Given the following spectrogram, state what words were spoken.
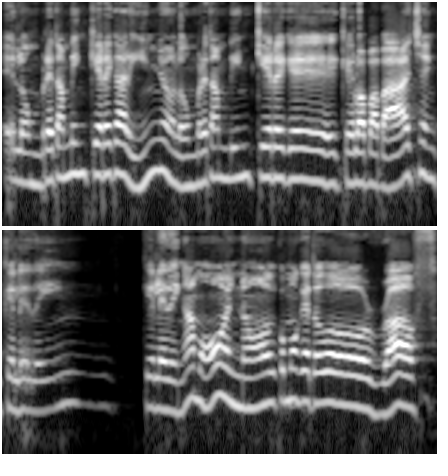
el hombre también quiere cariño, el hombre también quiere que, que lo apapachen, que le den, que le den amor, no como que todo rough,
